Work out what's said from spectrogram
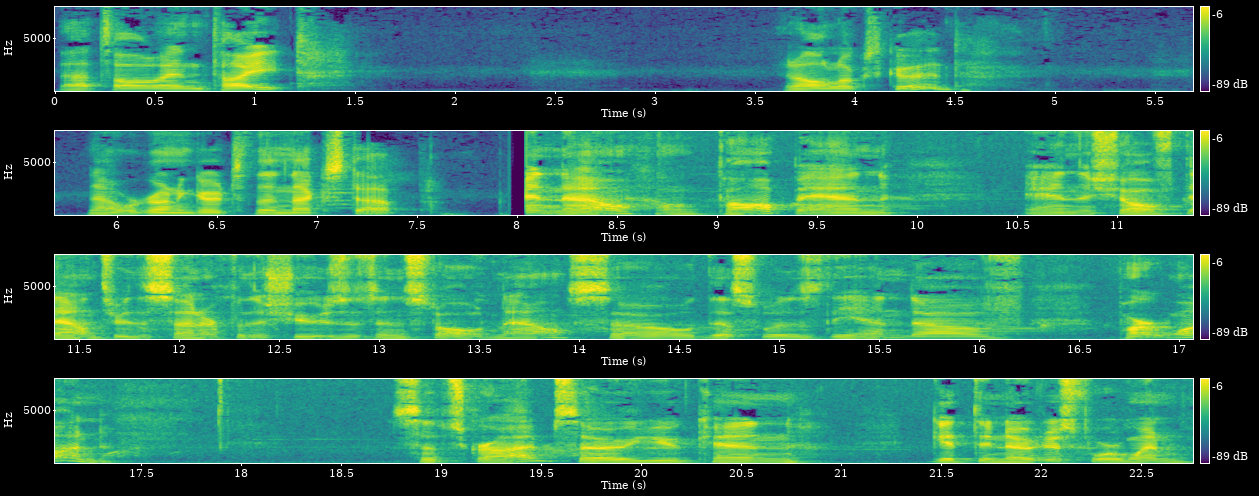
That's all in tight. It all looks good. Now we're going to go to the next step. And now on top and and the shelf down through the center for the shoes is installed now so this was the end of part one subscribe so you can get the notice for when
